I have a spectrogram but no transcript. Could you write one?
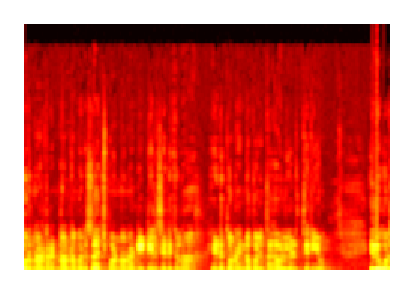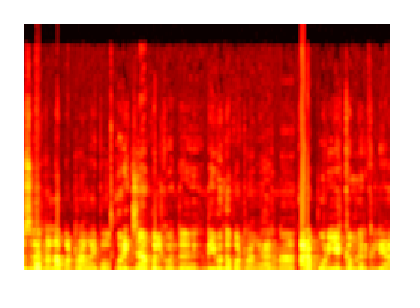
ஒரு நாள் ரெண்டு நாள் நம்ம ரிசர்ச் பண்ணோன்னா டீட்டெயில்ஸ் எடுக்கலாம். எடுத்தோன்னா இன்னும் கொஞ்சம் தகவல்கள் தெரியும். இது ஒரு சிலர் நல்லா பண்ணுறாங்க இப்போ ஒரு எக்ஸாம்பிளுக்கு வந்து இந்த இவங்க பண்ணுறாங்க யாருன்னா அறப்போர் இயக்கம்னு இருக்கு இல்லையா?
